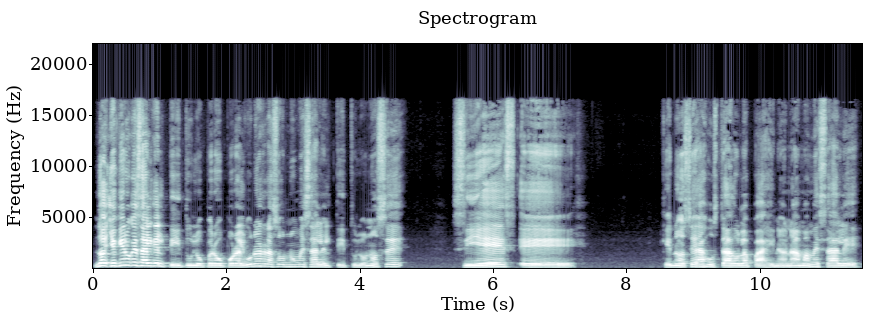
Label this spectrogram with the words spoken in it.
No, yo quiero que salga el título, pero por alguna razón no me sale el título. No sé si es eh, que no se ha ajustado la página, nada más me sale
